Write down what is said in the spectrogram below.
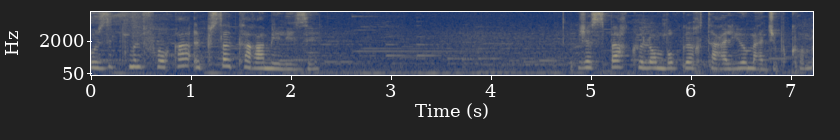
وزدت من الفوق البصل caramélisé j'espère que l'hamburger تاع اليوم عجبكم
